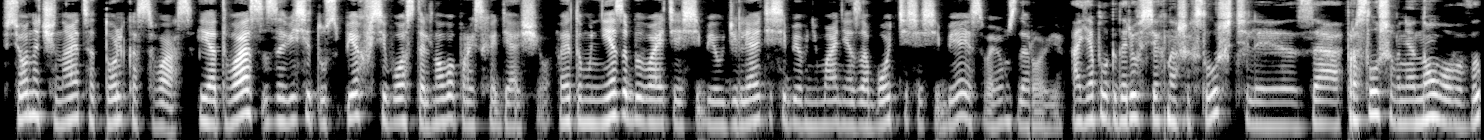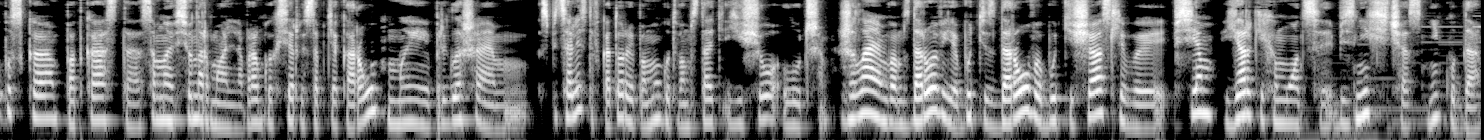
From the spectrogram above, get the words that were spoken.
все начинается только с вас, и от вас зависит успех всего остального происходящего. Поэтому не забывайте о себе, уделяйте себе внимание, заботьтесь о себе и о своем здоровье. А я благодарю всех наших слушателей за прослушивание нового выпуска подкаста «Со мной все нормально» в рамках сервиса Аптека.ру. Мы приглашаем специалистов, которые помогут вам стать еще лучше. Желаем вам здоровья, будьте здоровы, будьте счастливы, всем ярких эмоций. Без них сейчас никуда.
